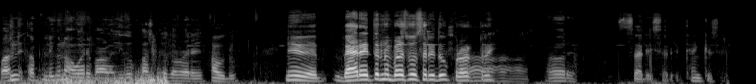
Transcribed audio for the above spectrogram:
ಫಸ್ಟ್ ತಪ್ಪಲಿಗೂ ರೀ ಭಾಳ ಇದು ಫಸ್ಟ್ ಅದ ರೀ. ಹೌದು. ನೀವು ಬೇರೆ ಇದ್ರೂ ಬೆಳೆಸ್ಬೋದು ಸರ್ ಇದು ಪ್ರಾಡಕ್ಟ್ ರೀ? ಹಾಂ ರೀ. ಸರಿ ಸರಿ. ಥ್ಯಾಂಕ್ ಯು ಸರ್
